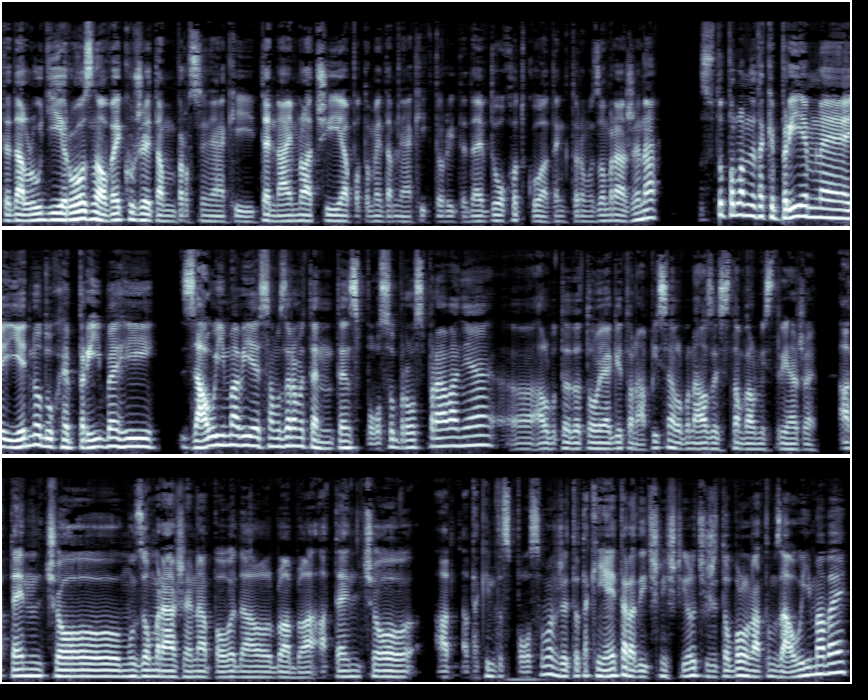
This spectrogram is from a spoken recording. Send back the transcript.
teda ľudí rôzneho veku, že je tam proste nejaký ten najmladší a potom je tam nejaký, ktorý teda je v dôchodku a ten, ktorému zomrá žena sú to podľa mňa také príjemné, jednoduché príbehy. Zaujímavý je samozrejme ten, ten spôsob rozprávania, eh, alebo teda to, jak je to napísané, lebo naozaj sa tam veľmi striha, že a ten, čo mu zomrá žena, povedal bla bla, a ten, čo a, a takýmto spôsobom, že je to taký netradičný štýl, čiže to bolo na tom zaujímavé.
